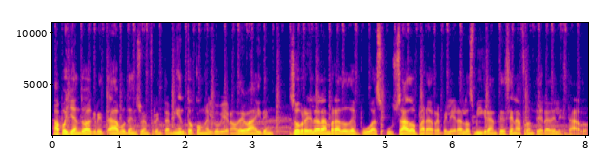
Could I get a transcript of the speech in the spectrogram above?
apoyando a Greg Abbott en su enfrentamiento con el gobierno de Biden sobre el alambrado de púas usado para repeler a los migrantes en la frontera del estado.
